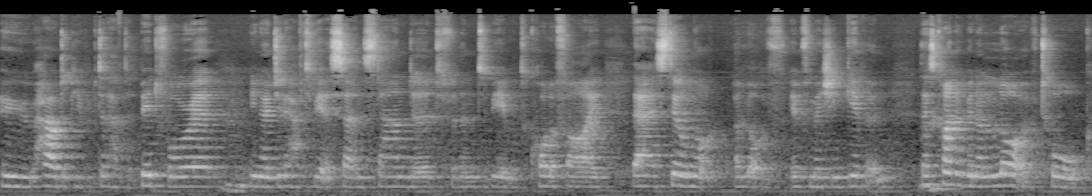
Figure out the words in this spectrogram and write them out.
who how do people do they have to bid for it Mm. you know do they have to be at a certain standard for them to be able to qualify there's still not a lot of information given there's Mm. kind of been a lot of talk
